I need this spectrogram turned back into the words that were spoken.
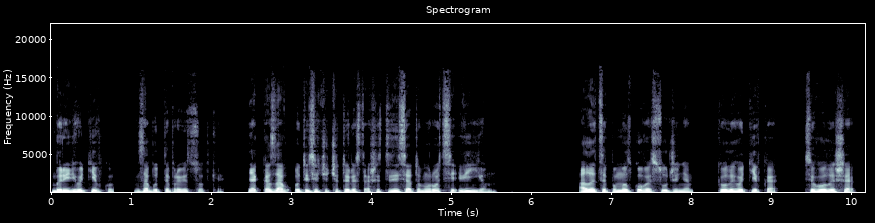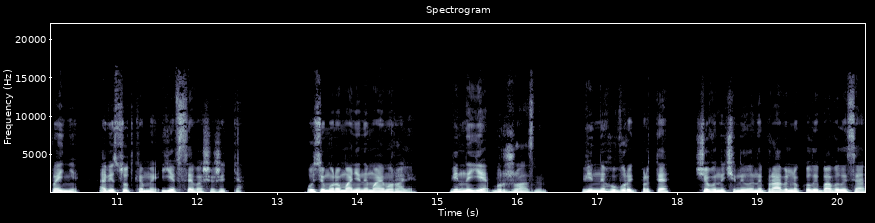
Беріть готівку, забудьте про відсотки, як казав у 1460 році Віййон. Але це помилкове судження, коли готівка всього лише пенні, а відсотками є все ваше життя. У цьому романі немає моралі. Він не є буржуазним. Він не говорить про те, що вони чинили неправильно, коли бавилися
